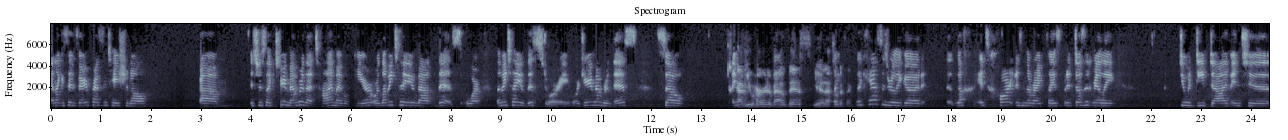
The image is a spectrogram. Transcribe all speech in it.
and like I said, it's very presentational. Um, it's just like, do you remember that time I was here? Or let me tell you about this. Or let me tell you this story. Or do you remember this? So, I- Have you heard about this? Yeah, that sort like, of thing. the cast is really good. Its heart is in the right place, but it doesn't really do a deep dive into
